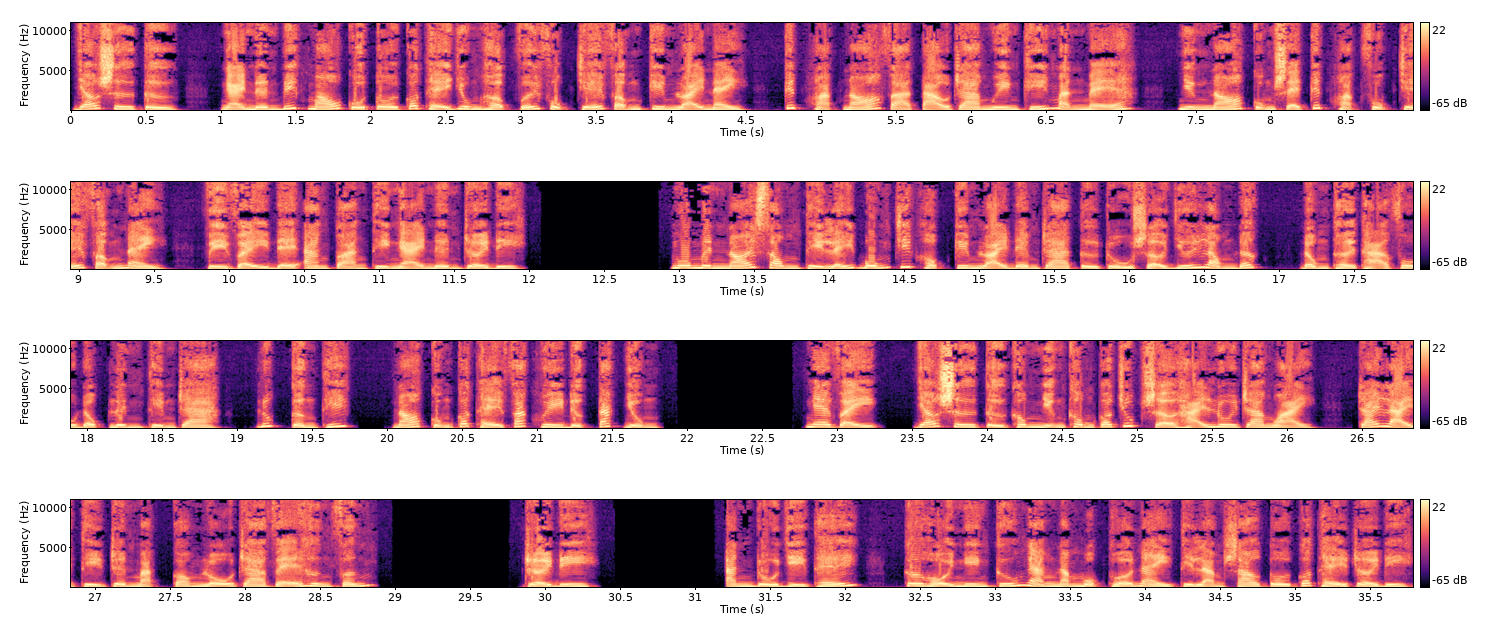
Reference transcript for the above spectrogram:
Giáo sư từ, ngài nên biết máu của tôi có thể dung hợp với phục chế phẩm kim loại này, kích hoạt nó và tạo ra nguyên khí mạnh mẽ, nhưng nó cũng sẽ kích hoạt phục chế phẩm này, vì vậy để an toàn thì ngài nên rời đi. Ngô minh nói xong thì lấy bốn chiếc hộp kim loại đem ra từ trụ sở dưới lòng đất, đồng thời thả vô độc linh thiềm ra, lúc cần thiết, nó cũng có thể phát huy được tác dụng. Nghe vậy, giáo sư từ không những không có chút sợ hãi lui ra ngoài trái lại thì trên mặt còn lộ ra vẻ hưng phấn. Rời đi. Anh đùa gì thế? Cơ hội nghiên cứu ngàn năm một thuở này thì làm sao tôi có thể rời đi?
